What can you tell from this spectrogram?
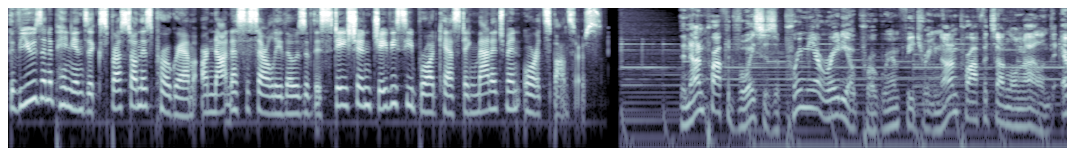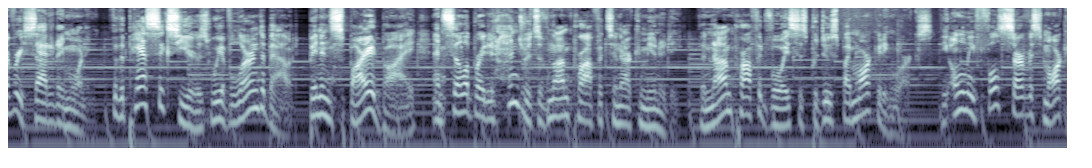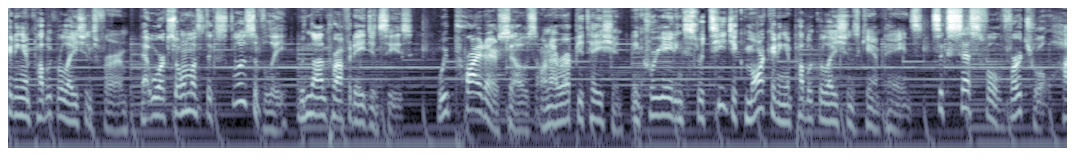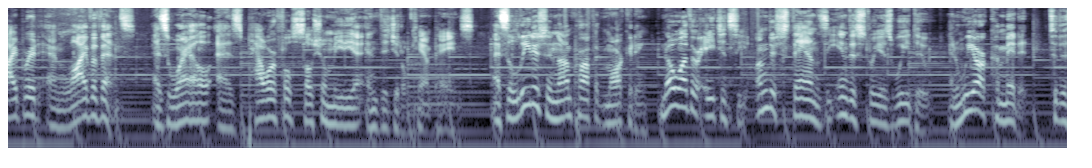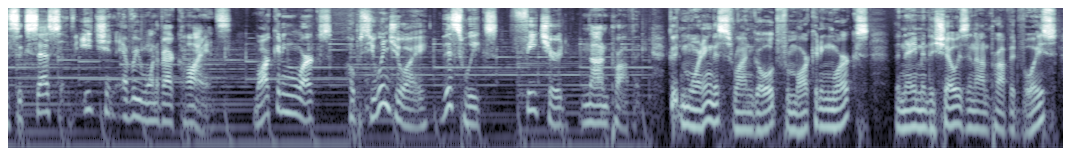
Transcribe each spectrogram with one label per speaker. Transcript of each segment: Speaker 1: The views and opinions expressed on this program are not necessarily those of this station, JVC Broadcasting Management, or its sponsors.
Speaker 2: The Nonprofit Voice is a premier radio program featuring nonprofits on Long Island every Saturday morning. For the past six years, we have learned about, been inspired by, and celebrated hundreds of nonprofits in our community. The Nonprofit Voice is produced by Marketing Works, the only full service marketing and public relations firm that works almost exclusively with nonprofit agencies. We pride ourselves on our reputation in creating strategic marketing and public relations campaigns, successful virtual, hybrid, and live events, as well as powerful social media and digital campaigns. As the leaders in nonprofit marketing, no other agency understands the industry as we do, and we are committed to the success of each and every one of our clients. Marketing Works hopes you enjoy this week's featured nonprofit. Good morning. This is Ron Gold from Marketing Works. The name of the show is The Nonprofit Voice,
